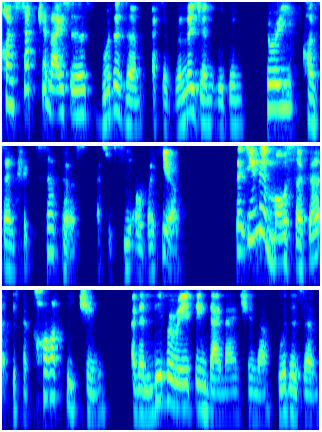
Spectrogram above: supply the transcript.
conceptualizes Buddhism as a religion within three concentric circles, as you see over here. The innermost circle is the core teaching and the liberating dimension of Buddhism.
